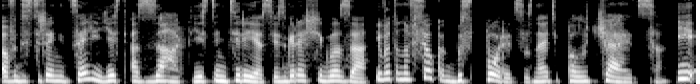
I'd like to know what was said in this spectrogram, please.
в достижении цели есть азарт, есть интерес, есть горящие глаза. И вот оно все как бы спорится, знаете, получается. И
